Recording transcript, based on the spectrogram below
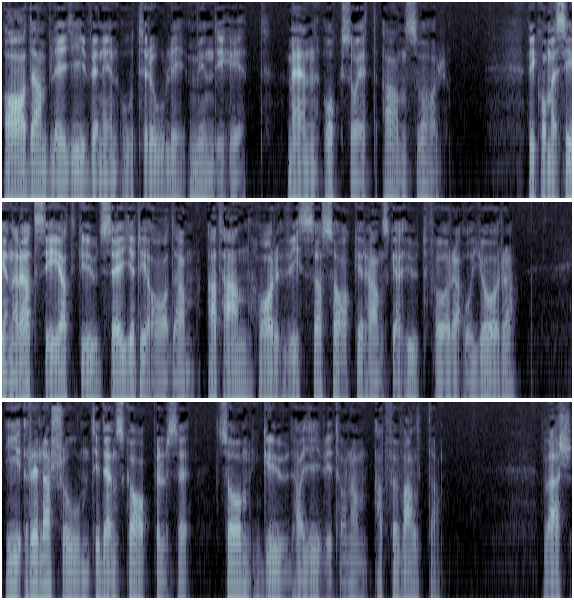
Adam blev given en otrolig myndighet, men också ett ansvar. Vi kommer senare att se att Gud säger till Adam att han har vissa saker han ska utföra och göra i relation till den skapelse som Gud har givit honom att förvalta. Vers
